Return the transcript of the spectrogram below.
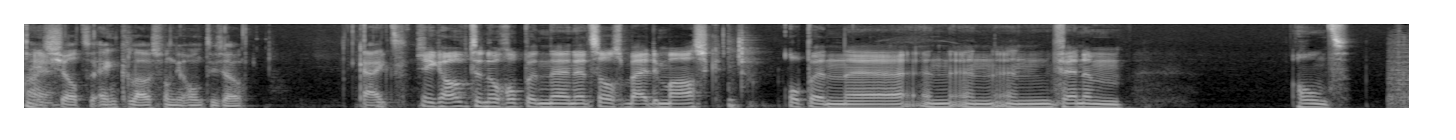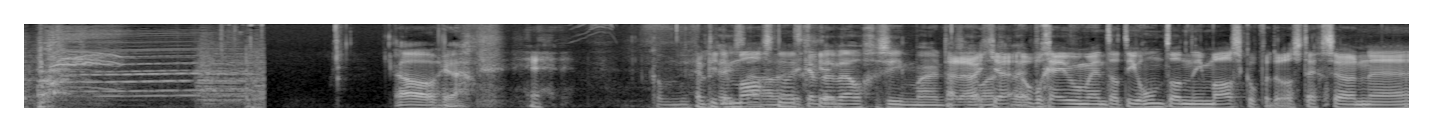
Oh, Een ja. shot en close van die hond die zo kijkt. ik hoopte nog op een, eh, net zoals bij The Mask, op een, eh, een, een, een Venom hond. Oh ja. Heb je de mask nooit Ik heb dat wel gezien, maar dat Nou, had je, op een gegeven moment had die hond dan die mask op. Dat was echt zo'n eh,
